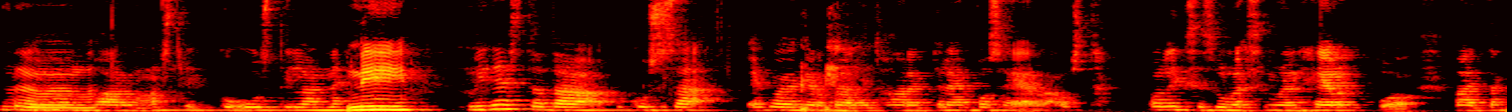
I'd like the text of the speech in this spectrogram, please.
No Se voi ihan olla. Varmasti, kun uusi tilanne. niin. Mites tota, kun sä ekoja kertaa lähdit harjoittelemaan poseerausta? Oliko se sulle semmoinen helppoa laittaa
